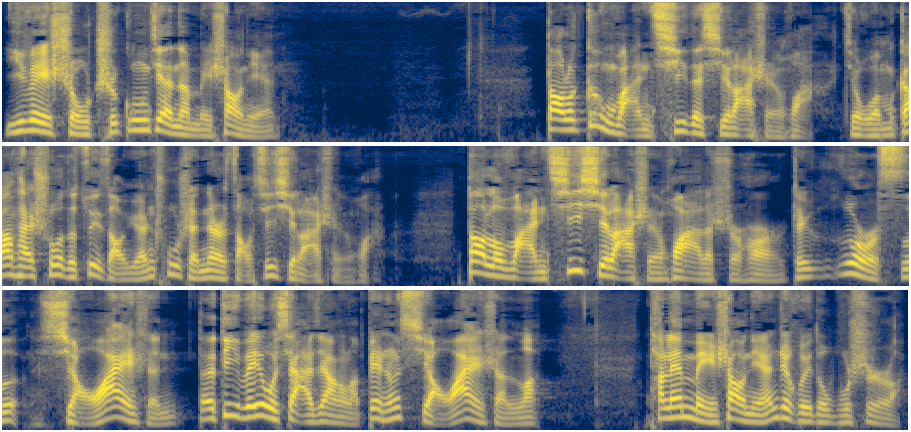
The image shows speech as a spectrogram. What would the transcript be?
一位手持弓箭的美少年。到了更晚期的希腊神话，就我们刚才说的最早原初神，那是早期希腊神话。到了晚期希腊神话的时候，这厄尔斯小爱神的地位又下降了，变成小爱神了。他连美少年这回都不是了，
